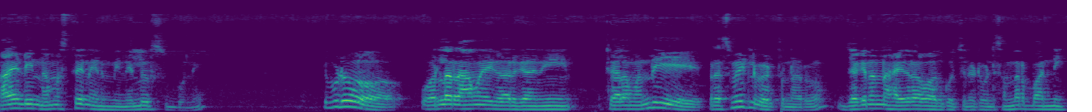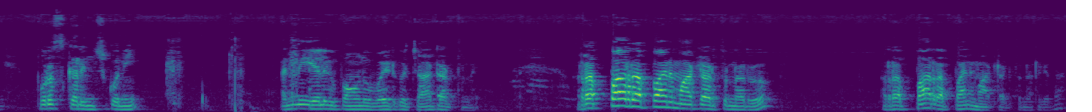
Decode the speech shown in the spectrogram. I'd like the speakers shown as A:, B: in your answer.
A: Hi అండి నమస్తే నేను మీ నెల్లూరు సుబ్బుని. ఇప్పుడు వర్ల రామయ్య గారు కానీ చాలామంది ప్రెస్ మీట్లు పెడుతున్నారు. జగనన్న హైదరాబాద్కు వచ్చినటువంటి సందర్భాన్ని పురస్కరించుకొని అన్ని ఏలుగు పాములు బయటకు వచ్చి ఆటాడుతున్నాయి. రప్పా రప్పా అని మాట్లాడుతున్నారు. రప్పా రప్పా అని మాట్లాడుతున్నారు కదా.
